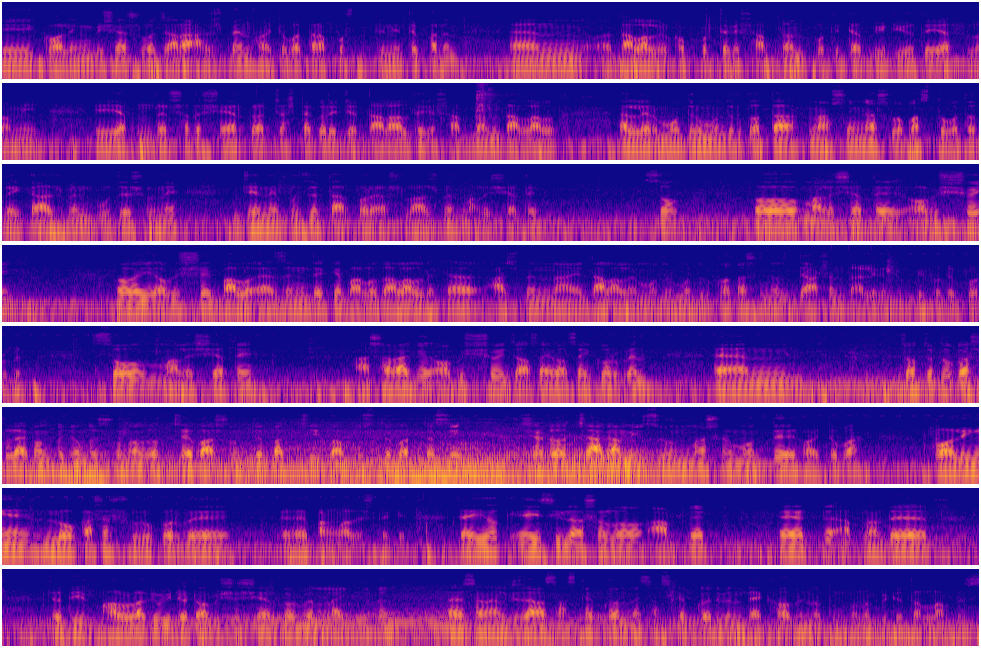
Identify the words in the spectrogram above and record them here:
এই কলিং বিষয়ে আসলে যারা আসবেন হয়তো বা তারা প্রস্তুতি নিতে পারেন। দালালের খপ্পর থেকে সাবধান প্রতিটা ভিডিওতেই আসলে আমি এই আপনাদের সাথে শেয়ার করার চেষ্টা করি যে দালাল থেকে সাবধান দালাল দালালের মধুর মধুর কথা না শুনে আসলে বাস্তবতা দেখে আসবেন, বুঝে শুনে, জেনে বুঝে তারপরে আসলে আসবেন মালয়েশিয়াতে। সো ও মালয়েশিয়াতে অবশ্যই, ওই অবশ্যই ভালো এজেন্ট দেখে, ভালো দালাল দেখে আসবেন, না এই দালালের মধুর মধুর কথা শুনে যদি আসেন তাহলে কিন্তু বিপদে পড়বেন। সো মালয়েশিয়াতে আসার আগে অবশ্যই যাচাই বাছাই করবেন। অ্যান্ড যতটুকু আসলে এখন পর্যন্ত শোনা যাচ্ছে বা শুনতে পাচ্ছি বা বুঝতে পারতেছি, সেটা হচ্ছে আগামী জুন মাসের মধ্যে হয়তোবা কলিংয়ে লোক আসা শুরু করবে বাংলাদেশ থেকে। যাই হোক, এই ছিল আসলে আপডেট আপনাদের যদি ভালো লাগে ভিডিওটা অবশ্যই শেয়ার করবেন লাইক দিবেন। চ্যানেলটি যারা সাবস্ক্রাইব করেন সাবস্ক্রাইব করে দেবেন। দেখা হবে নতুন কোনো ভিডিওতে। আল্লাহ হাফেজ।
